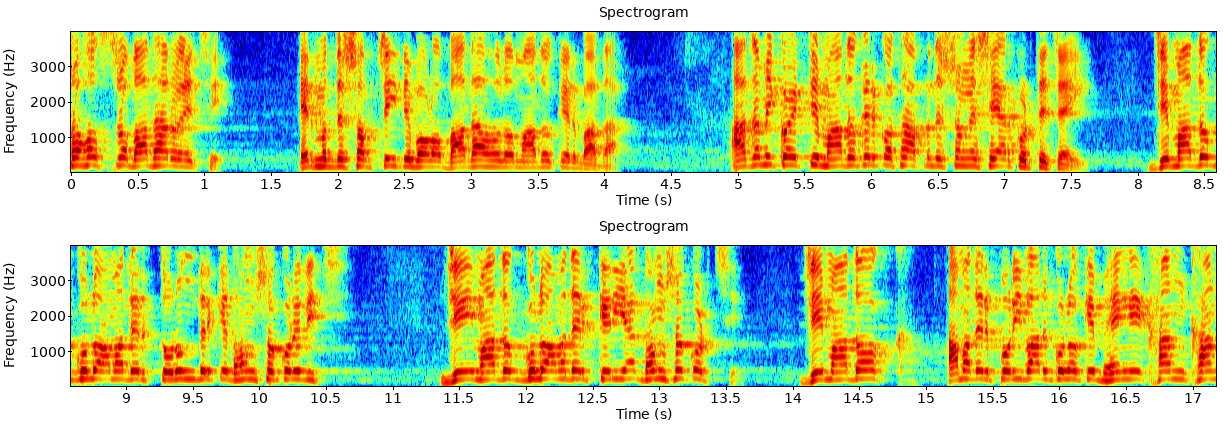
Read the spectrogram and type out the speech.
সহস্র বাধা রয়েছে। এর মধ্যে সবচেয়ে বড় বাধা হলো মাদকের বাধা। আজ আমি কয়েকটি মাদকের কথা আপনাদের সঙ্গে শেয়ার করতে চাই। যে মাদকগুলো আমাদের তরুণদেরকে ধ্বংস করে দিচ্ছে, যে মাদকগুলো আমাদের কেরিয়ার ধ্বংস করছে, যে মাদক আমাদের পরিবারগুলোকে ভেঙে খান খান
